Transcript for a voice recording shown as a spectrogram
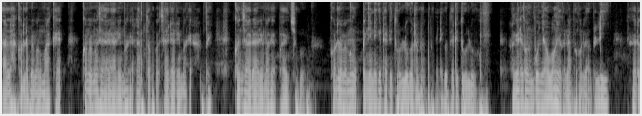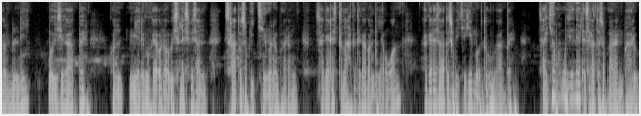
alah kon memang make kon memang sehari-hari make laptop kon sehari-hari make HP kon sehari-hari make baju kon lo memang pengen itu dari dulu kon memang pengen itu dari dulu akhirnya kon punya uang ya kenapa kon nggak beli? Akhirnya kon beli mau isi kabeh. Kon biyen aku kayak ono wishlist pisan 100 biji ngono barang akhirnya setelah ketika kon punya uang akhirnya 100 biji ki mau tuh kabeh. Saya kira mau sini ada 100 barang baru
